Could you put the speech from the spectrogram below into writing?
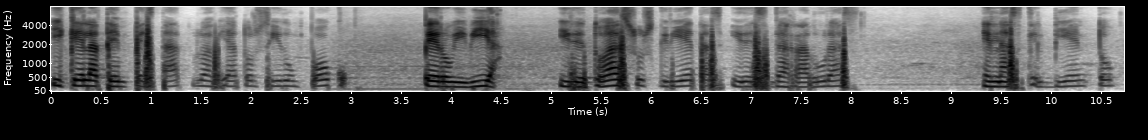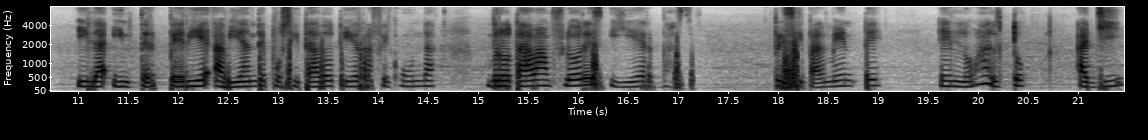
y que la tempestad lo había torcido un poco, pero vivía y de todas sus grietas y desgarraduras en las que el viento y la intemperie habían depositado tierra fecunda, brotaban flores y hierbas, principalmente en lo alto, allí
